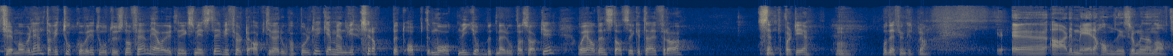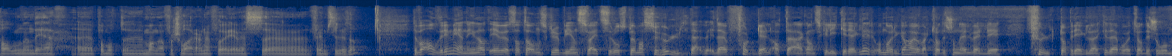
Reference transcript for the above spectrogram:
fremoverlent. Da vi tok over i 2005, jeg var utenriksminister, vi førte aktiv europapolitikk. Jeg mener vi trappet opp måten vi jobbet med europasaker. Og jeg hadde en statssekretær fra Senterpartiet. Mm. Og det funket bra. Eh, er det mer handlingsrom i den avtalen enn det eh, på en måte mange av forsvarerne for EØS eh, fremstiller det som? Det var aldri meningen at EØS-avtalen skulle bli en sveitserost med masse hull. Det er, jo fordel at det er ganske like regler. Og Norge har jo vært tradisjonell veldig fulgt opp regelverket. Det er vår tradisjon.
